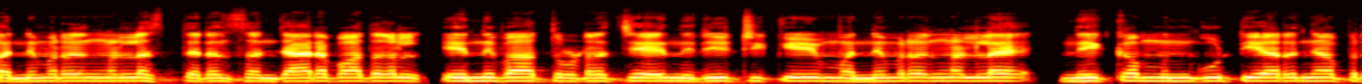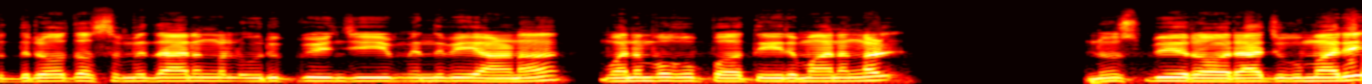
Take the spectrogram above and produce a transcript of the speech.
വന്യമൃഗങ്ങളിലെ സ്ഥിരം സഞ്ചാരപാതകൾ എന്നിവ തുടർച്ചയായി നിരീക്ഷിക്കുകയും വന്യമൃഗങ്ങളിലെ നീക്കം മുൻകൂട്ടി അറിഞ്ഞ പ്രതിരോധ സംവിധാനങ്ങൾ ഒരുക്കുകയും ചെയ്യും എന്നിവയാണ് വനം വകുപ്പ് തീരുമാനങ്ങൾ. ന്യൂസ് ബ്യൂറോ രാജകുമാരി.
